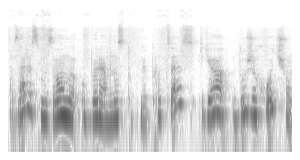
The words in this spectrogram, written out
А зараз ми з вами оберемо наступний процес. Я дуже хочу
